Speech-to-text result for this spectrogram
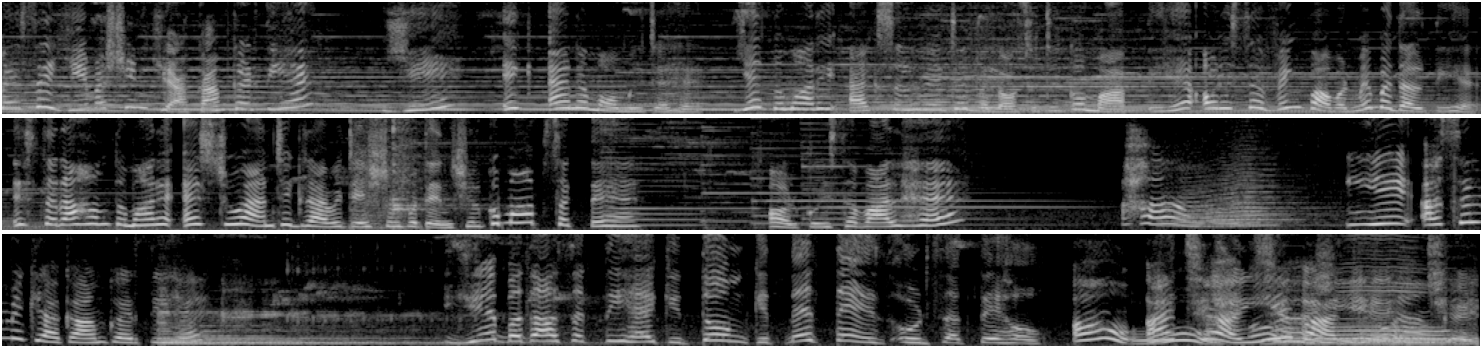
वैसे ये मशीन क्या काम करती है? ये एक एनेमोमीटर है। ये तुम्हारी एक्सेलरेटेड वेलोसिटी को मापती है और इसे विंग पावर में बदलती है। इस तरह हम तुम्हारे S two anti gravitational potential को माप सकते हैं। और कोई सवाल है? हाँ ये असल में क्या काम करती है? ये बता सकती है कि तुम कितने तेज उड़ सकते हो। ओह अच्छा, ये बात है।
